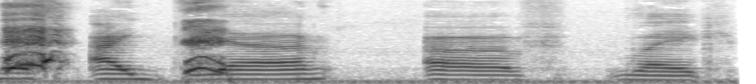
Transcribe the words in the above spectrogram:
this idea of like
